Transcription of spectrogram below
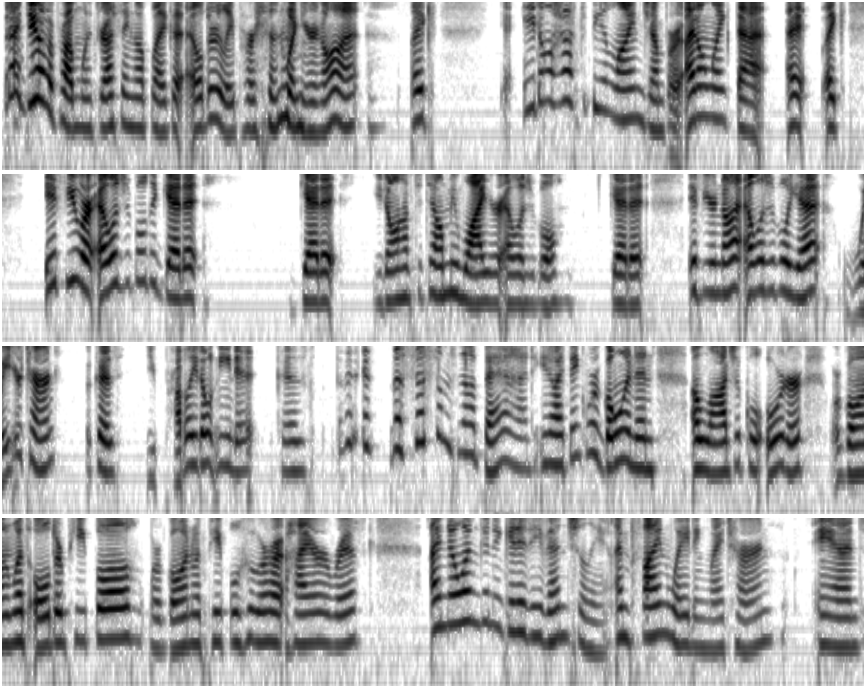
but I do have a problem with dressing up like an elderly person when you're not. Like, you don't have to be a line jumper. I don't like that. I like if you are eligible to get it, get it. You don't have to tell me why you're eligible. Get it. If you're not eligible yet, wait your turn because you probably don't need it because the system's not bad. You know, I think we're going in a logical order. We're going with older people. We're going with people who are at higher risk. I know I'm going to get it eventually. I'm fine waiting my turn, and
